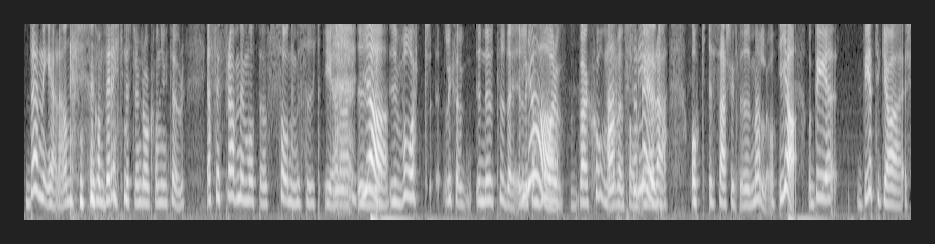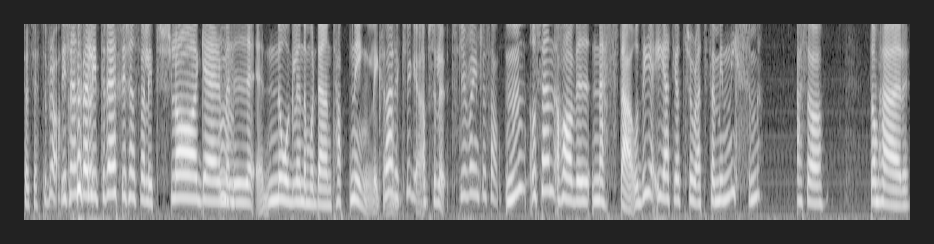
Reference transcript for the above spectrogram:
den eran som kom direkt efter en lågkonjunktur. Jag ser fram emot en sån musikera i, Ja. i vårt, liksom i nutida, i liksom Ja. vår version av en sån era Absolut. och särskilt i mello. Ja, Och det, det tycker jag känns jättebra. det känns väldigt rätt, det känns väldigt slager Mm. men i någorlunda modern tappning liksom. Verkligen. Absolut. Gud vad intressant. Mm, och sen har vi nästa och det är att jag tror att feminism, alltså de här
